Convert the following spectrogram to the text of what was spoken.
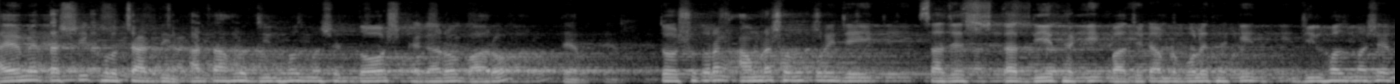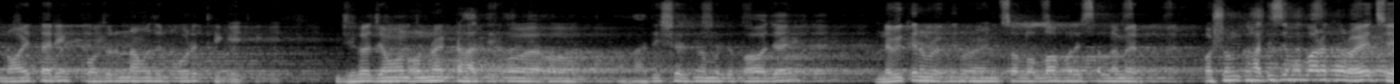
আয়ামে তাশরিক হলো চার দিন, আর তা হলো জিলহজ মাসের দশ, এগারো, বারো, তেরো। তো সুতরাং আমরা সর্বোপরি যেই সাজেস্টটা দিয়ে থাকি বা যেটা আমরা বলে থাকি, জিলহজ মাসের নয় তারিখ ফজর নামাজের পরে থেকেই। জিলহজ যেমন অন্য একটা হাদি হাদিস মধ্যে পাওয়া যায়, নবী করিম ইব্রাহিম সাল্লাহ সাল্লামের অসংখ্য হাদিসে মোবারকা রয়েছে।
